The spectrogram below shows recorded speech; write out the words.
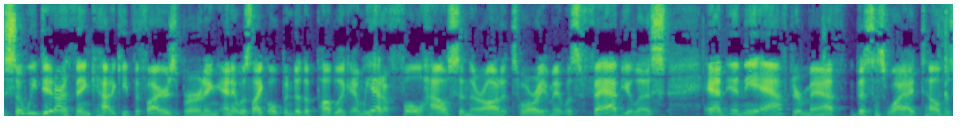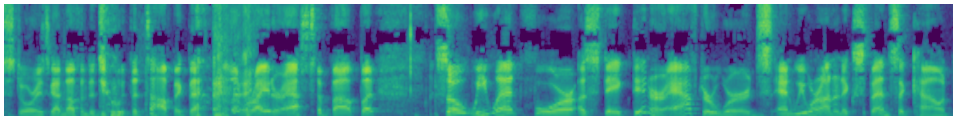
so we did our thing how to keep the fires burning and it was like open to the public and we had a full house in their auditorium it was fabulous and in the aftermath this is why i tell the story it's got nothing to do with the topic that the writer asked about but so we went for a steak dinner afterwards and we were on an expense account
